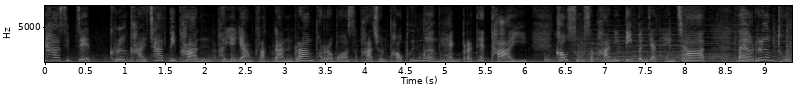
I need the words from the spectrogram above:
2557 เครือข่ายชาติพันธุ์ พยายามผลักดันร่างพรบสภาชนเผ่าพื้นเมืองแห่งประเทศไทย เข้าสู่สภานิติบัญญัติแห่งชาติ แต่เรื่องถูก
